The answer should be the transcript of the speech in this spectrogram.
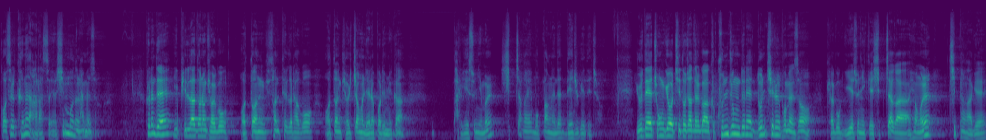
것을 그는 알았어요. 신문을 하면서. 그런데 이 빌라도는 결국 어떤 선택을 하고 어떤 결정을 내려버립니까? 바로 예수님을 십자가에 못 박는데 내주게 되죠. 유대 종교 지도자들과 그 군중들의 눈치를 보면서 결국 예수님께 십자가형을 집행하게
